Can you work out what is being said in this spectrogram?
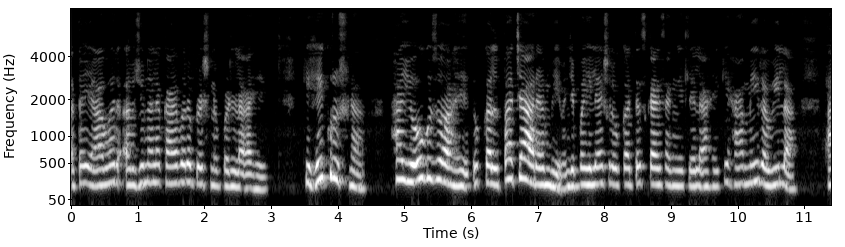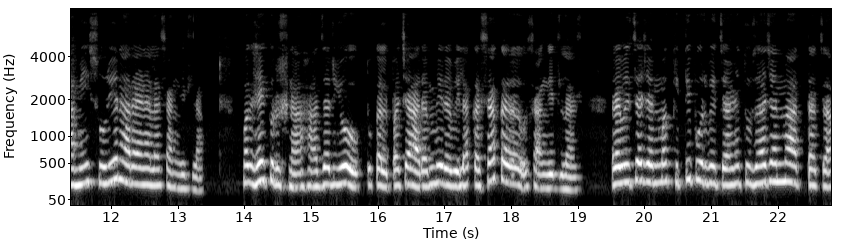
आता यावर अर्जुनाला काय बरं प्रश्न पडला आहे? की हे कृष्णा हा योग जो आहे तो कल्पाच्या आरंभी म्हणजे पहिल्या श्लोकातच काय सांगितलेलं आहे की हा मी रवीला हा मी सूर्यनारायणाला सांगितला. मग हे कृष्णा हा जर योग तू कल्पाच्या आरंभी रवीला कसा सांगितलास? रवीचा जन्म किती पूर्वीचा आणि तुझा जन्म आत्ताचा?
